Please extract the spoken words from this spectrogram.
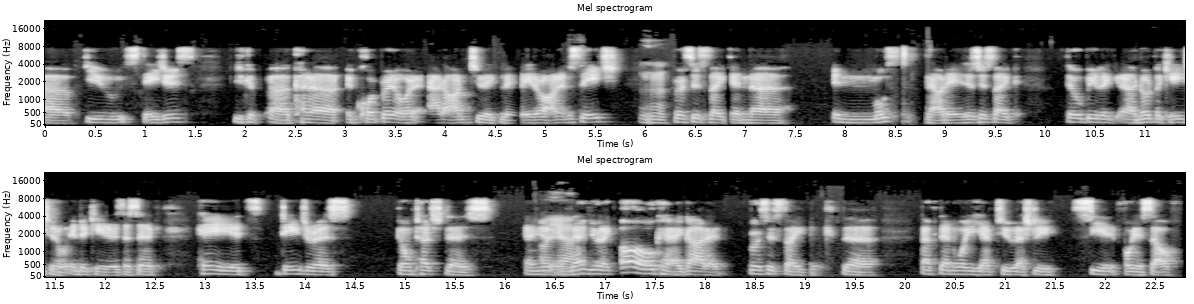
uh, few stages, you could uh, kind of incorporate or add on to like later on in the stage. hmm Versus like in uh, in most nowadays, it's just like there will be like a notification or indicators that say, like, "Hey, it's dangerous. Don't touch this." And, you're, Oh, yeah. and then you're like, "Oh, okay, I got it." Versus like the back then where you have to actually see it for yourself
